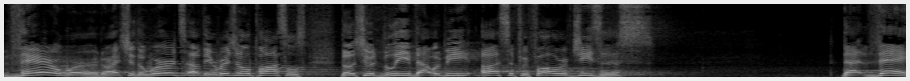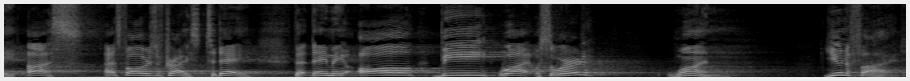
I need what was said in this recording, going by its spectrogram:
their word. All right, so the words of the original apostles, those who would believe, that would be us if we're follower of Jesus, that they, us, as followers of Christ today, that they may all be what? What's the word? One. Unified.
